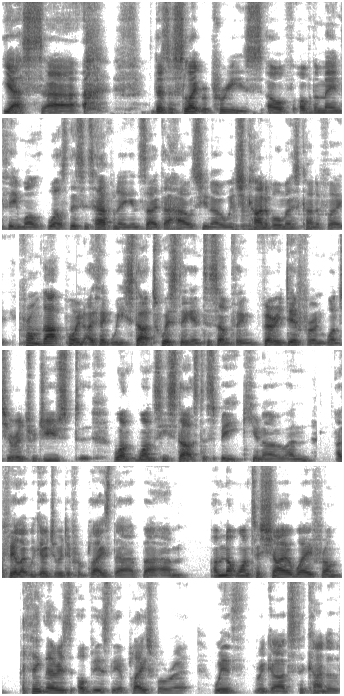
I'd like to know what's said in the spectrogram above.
Yes uh there's a slight reprise of of the main theme while whilst this is happening inside the house you know which mm-hmm. kind of almost kind of like from that point i think we start twisting into something very different once you're introduced once once he starts to speak you know and i feel like we go to a different place there but um i'm not one to shy away from i think there is obviously a place for it with regards to kind of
